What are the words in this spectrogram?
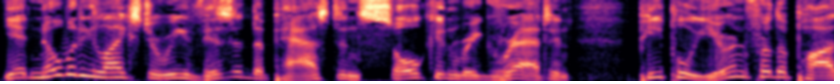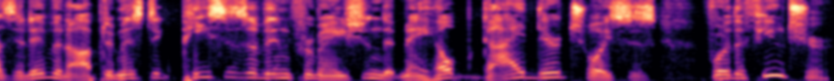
Yet nobody likes to revisit the past and sulk in regret, and people yearn for the positive and optimistic pieces of information that may help guide their choices for the future.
